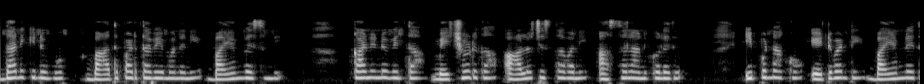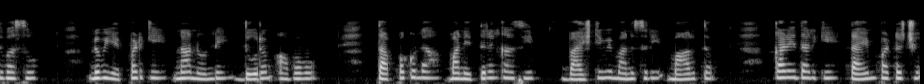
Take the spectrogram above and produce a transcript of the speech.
దానికి నువ్వు బాధపడతావేమోనని భయం వేసింది. కానీ నువ్వు ఇంత మెచ్యూర్డ్గా ఆలోచిస్తావని అస్సలు అనుకోలేదు. ఇప్పుడు నాకు ఎటువంటి భయం లేదు వసు. నువ్వు ఎప్పటికీ నా నుండి దూరం అవ్వవు. తప్పకుండా మన ఇద్దరం కలిసి వైష్ణవి మనసుని మారుతాం. కానీ దానికి టైం పట్టొచ్చు.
